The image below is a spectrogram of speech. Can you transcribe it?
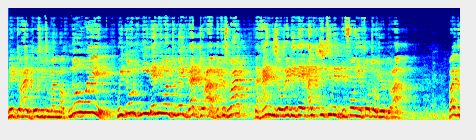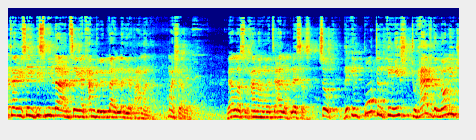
Make dua, it goes into my mouth. No way! We don't need anyone to make that dua. Because why? The hand is already there. I've eaten it before you thought of your dua. By the time you say Bismillah, I'm saying Alhamdulillah alladhi at'amana. MashaAllah. May Allah subhanahu wa ta'ala bless us. So the important thing is to have the knowledge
